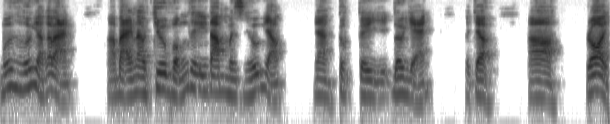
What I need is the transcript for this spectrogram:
Muốn hướng dẫn các bạn. À, bạn nào chưa vững thì yên tâm mình sẽ hướng dẫn. Nha cực kỳ đơn giản. Được chưa? À, rồi.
